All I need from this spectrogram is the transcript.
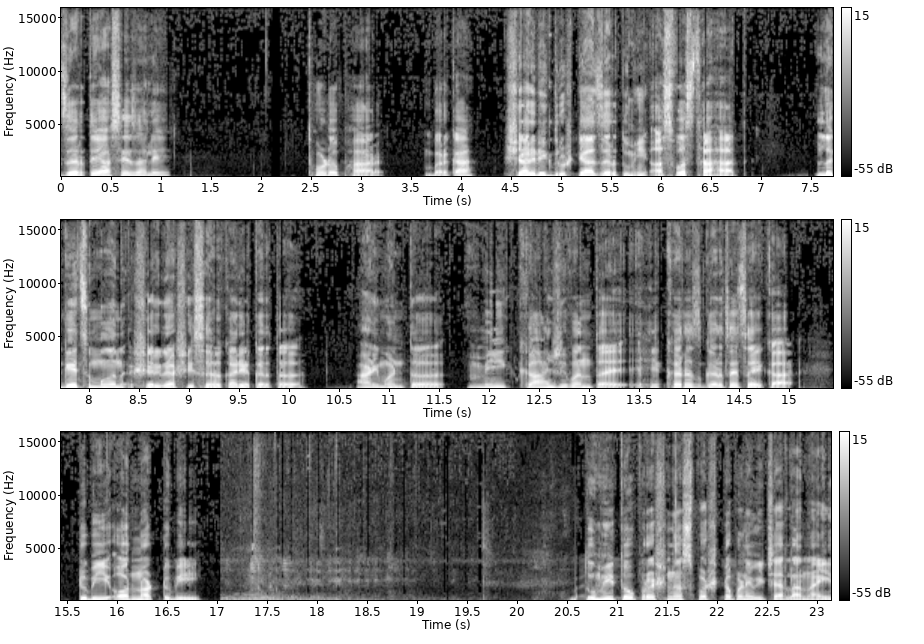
जर ते असे झाले थोडंफार बरं का? शारीरिकदृष्ट्या जर तुम्ही अस्वस्थ आहात लगेच मन शरीराशी सहकार्य करतं आणि म्हणतं मी का जिवंत आहे? हे खरंच गरजेचं आहे का? To be or not to be तुम्ही तो प्रश्न स्पष्टपणे विचारला नाही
